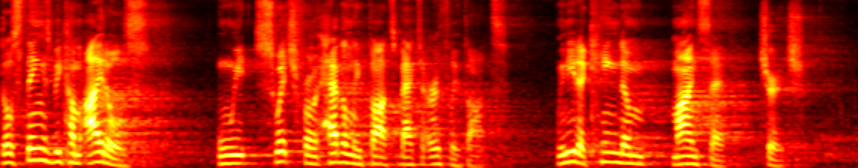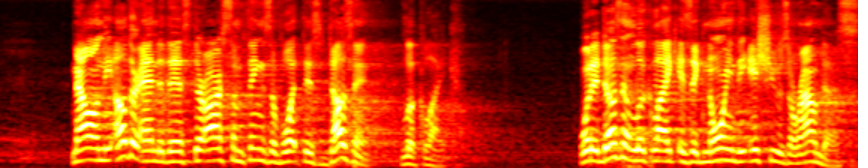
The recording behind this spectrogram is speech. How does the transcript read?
Those things become idols when we switch from heavenly thoughts back to earthly thoughts. We need a kingdom mindset, church. Now, on the other end of this, there are some things of what this doesn't look like. What it doesn't look like is ignoring the issues around us.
